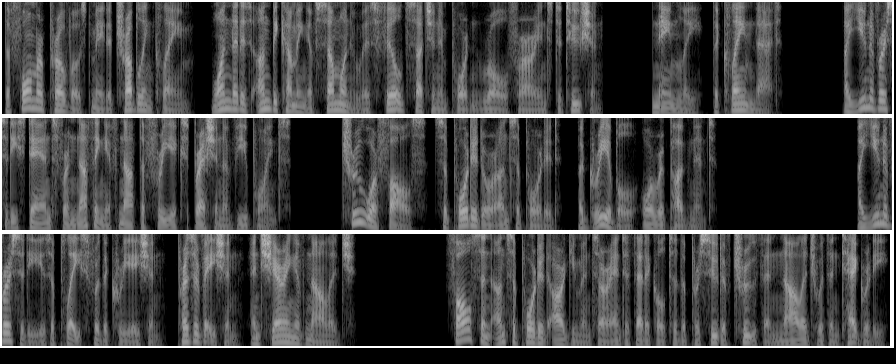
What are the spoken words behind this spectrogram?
the former provost made a troubling claim, one that is unbecoming of someone who has filled such an important role for our institution. Namely, the claim that a university stands for nothing if not the free expression of viewpoints. True or false, supported or unsupported, agreeable or repugnant. A university is a place for the creation, preservation, and sharing of knowledge. False and unsupported arguments are antithetical to the pursuit of truth and knowledge with integrity,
